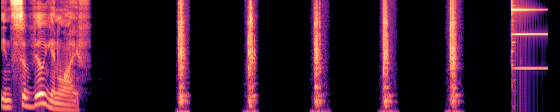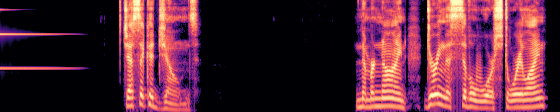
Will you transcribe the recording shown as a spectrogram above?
in civilian life? Jessica Jones. Number 9. During the Civil War storyline,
